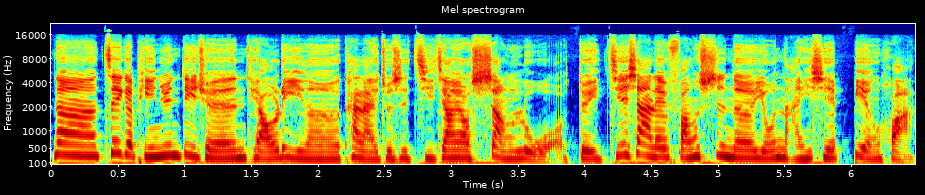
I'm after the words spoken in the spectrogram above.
那这个平均地权条例呢，看来就是即将要上路哦。对，接下来房市呢有哪一些变化？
